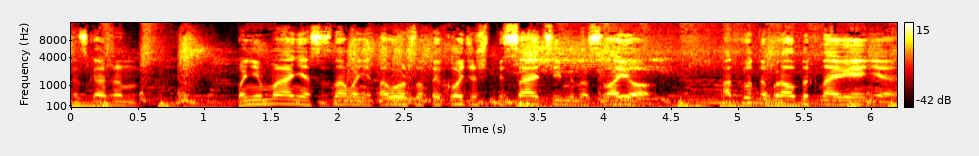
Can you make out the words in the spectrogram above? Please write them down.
так скажем, понимания, осознавания того, что ты хочешь писать именно свое? Откуда ты брал вдохновение?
